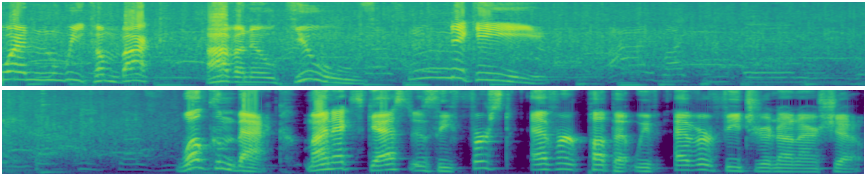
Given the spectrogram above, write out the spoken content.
When we come back, Avenue Q's Nikki. Welcome back. My next guest is the first ever puppet we've ever featured on our show.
